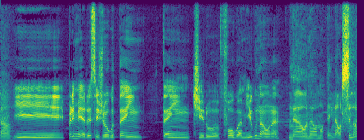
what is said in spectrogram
Ah. E. Primeiro, esse jogo tem. Tem tiro fogo amigo, não, né? Não, não, não tem não, senão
